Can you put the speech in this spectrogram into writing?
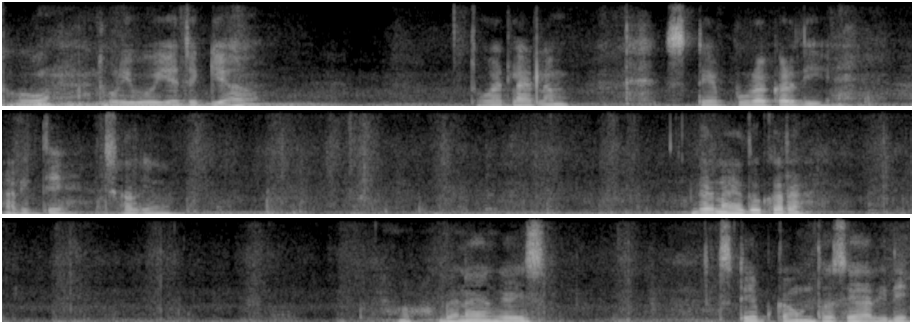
તો થોડી બહુ અહીંયા જગ્યા હા. તો આટલા આટલા સ્ટેપ પૂરા કરી દઈએ આ રીતે ચાલીને. ગણાય તો ખરા. ગણાય ગઈશ સ્ટેપ કાઉન્ટ થશે આ રીતે.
